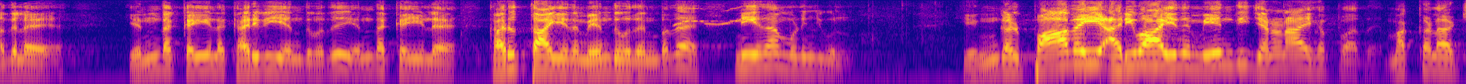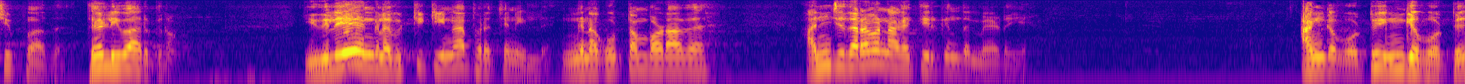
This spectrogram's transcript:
அதுல எந்த கையில கருவி ஏந்துவது எந்த கையில கருத்தாயுதம் ஏந்துவது என்பதை நீ தான் முடிஞ்சுக்கணும் எங்கள் பாதை அறிவாயுதம் ஏந்தி ஜனநாயக பாதை மக்களாட்சி பாதை தெளிவா இருக்கிறோம். இதிலே எங்களை விட்டுட்டீங்கன்னா பிரச்சனை இல்லை. இங்கே கூட்டம் போடாத. அஞ்சு தடவை நகர்த்திருக்கு இந்த மேடையை. அங்கே போட்டு இங்க போட்டு.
